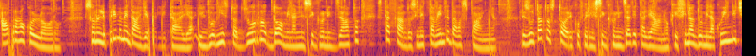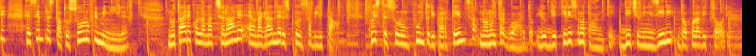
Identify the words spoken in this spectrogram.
aprono con l'oro. Sono le prime medaglie per l'Italia. Il duo misto azzurro domina nel sincronizzato, staccandosi nettamente dalla Spagna. Risultato storico per il sincronizzato italiano che fino al 2015 è sempre stato solo femminile. Nuotare con la nazionale è una grande responsabilità. Questo è solo un punto di partenza, non un traguardo. Gli obiettivi sono tanti, dice Minisini dopo la vittoria.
